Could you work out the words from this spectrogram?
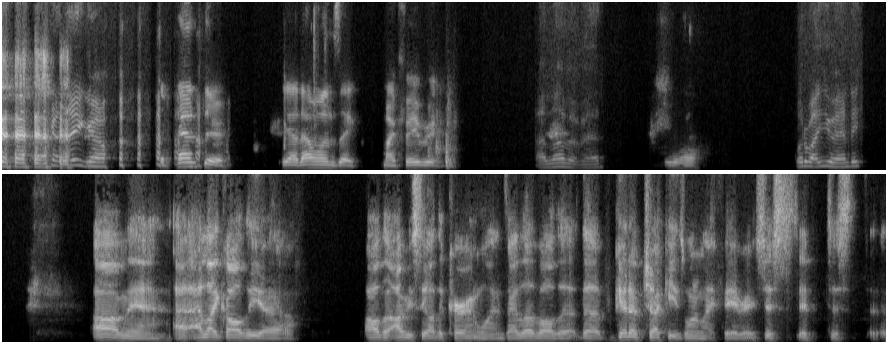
Okay, there you go. the Panther. Yeah, that one's like my favorite. I love it, man. Yeah. What about you, Andy? oh man, I, I like all the uh all the obviously all the current ones. I love all the the Get Up Chucky is one of my favorites. Just it just uh,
